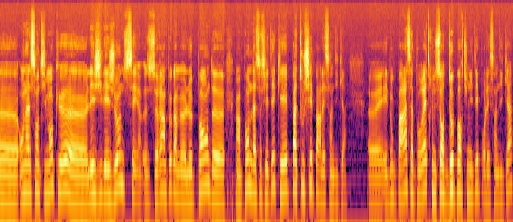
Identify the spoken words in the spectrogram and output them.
on a le sentiment que les gilets jaunes seraient un peu comme le pan de, un pan de la société qui n'est pas touché par les syndicats. Euh, et donc par là, ça pourrait être une sorte d'opportunité pour les syndicats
